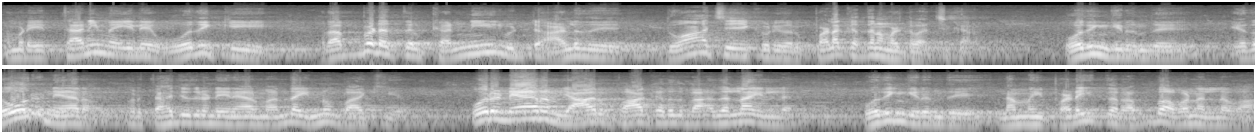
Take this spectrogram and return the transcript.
நம்முடைய தனிமையிலே ஒதுக்கி ரப்பிடத்தில் கண்ணீர் விட்டு அழுது துவா செய்யக்கூடிய ஒரு பழக்கத்தை நம்மள்கிட்ட வச்சுக்கிறோம் ஒதுங்கியிருந்து ஏதோ ஒரு நேரம் ஒரு தஹஜுதனுடைய நேரமாக இருந்தால் இன்னும் பாக்கியம் ஒரு நேரம் யாரும் பார்க்கறது அதெல்லாம் இல்லை. ஒதுங்கியிருந்து நம்மை படைத்த ரப்ப அவன் அல்லவா?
